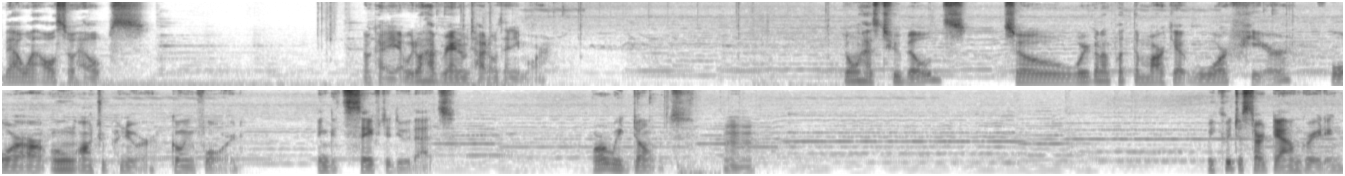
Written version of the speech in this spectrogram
That one also helps. Okay, yeah, we don't have random titles anymore. Dong has two builds, so we're gonna put the market wharf here for our own entrepreneur going forward. I think it's safe to do that. Or we don't. Hmm. We could just start downgrading.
